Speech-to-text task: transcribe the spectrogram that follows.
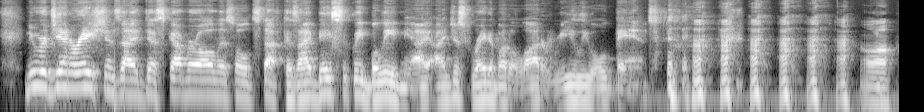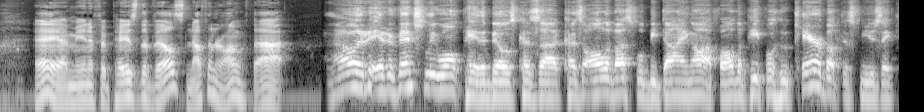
newer generations I discover all this old stuff because I basically believe me, I, I just write about a lot of really old bands. well, hey, I mean, if it pays the bills, nothing wrong with that. No, it, it eventually won't pay the bills because because uh, all of us will be dying off. All the people who care about this music,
